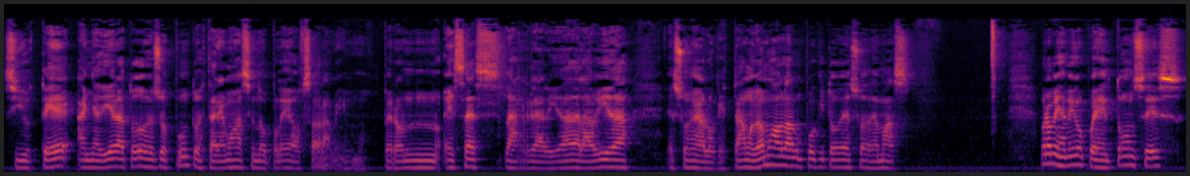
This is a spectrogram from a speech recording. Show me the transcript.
si usted añadiera todos esos puntos, estaríamos haciendo playoffs ahora mismo. Pero esa es la realidad de la vida, eso es a lo que estamos. vamos a hablar un poquito de eso además. Bueno, mis amigos, pues entonces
